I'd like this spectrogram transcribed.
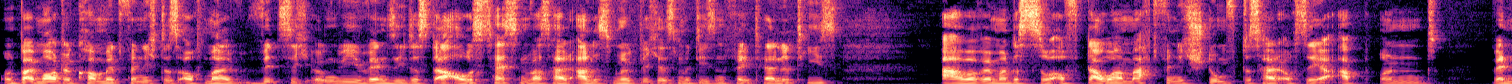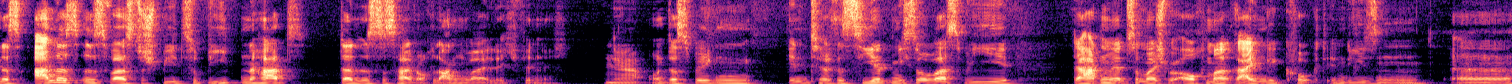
Und bei Mortal Kombat finde ich das auch mal witzig irgendwie, wenn sie das da austesten, was halt alles möglich ist mit diesen Fatalities. Aber wenn man das so auf Dauer macht, finde ich, stumpft das halt auch sehr ab. Und wenn das alles ist, was das Spiel zu bieten hat, dann ist es halt auch langweilig, finde ich. Ja. Und deswegen interessiert mich sowas wie da hatten wir zum Beispiel auch mal reingeguckt in diesen, äh,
